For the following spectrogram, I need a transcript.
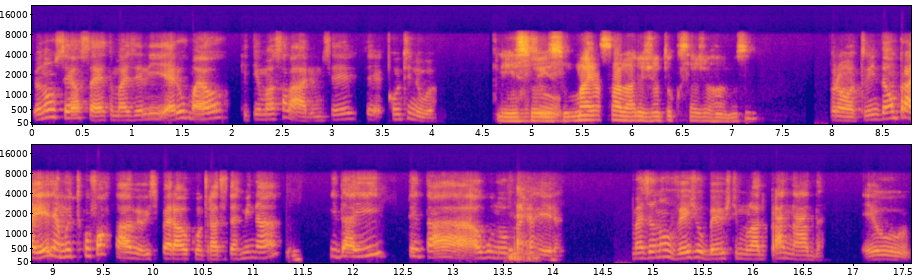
Eu não sei ao certo, mas ele era o maior que tinha o maior salário. Não sei se continua. Isso, isso. isso. Maior salário junto com o Sérgio Ramos. Pronto. Então, para ele é muito confortável esperar o contrato terminar e daí tentar algo novo na carreira. Mas eu não vejo o Bale estimulado para nada. Eu,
